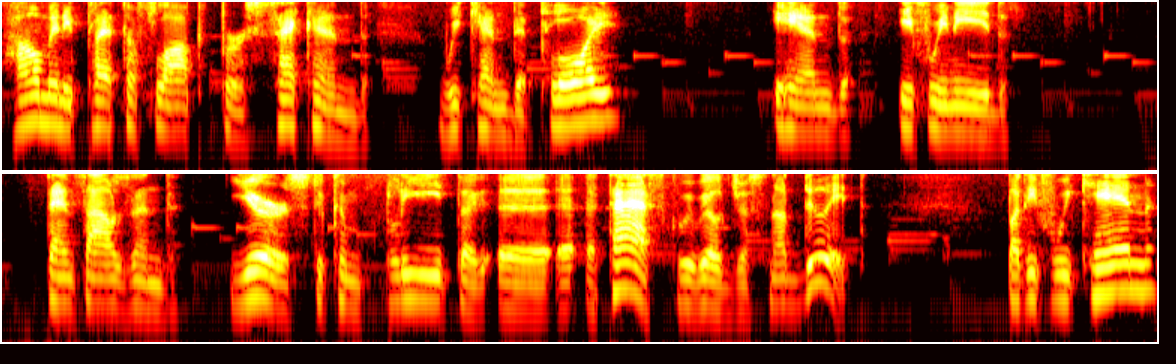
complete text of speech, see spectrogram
How many petaflop per second we can deploy and if we need 10,000 years to complete a, a, a, task, we will just not do it. But if we can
